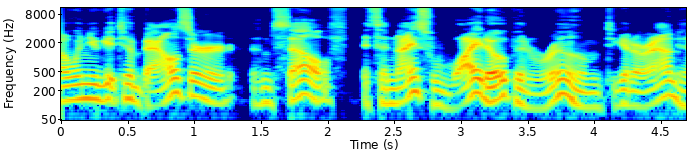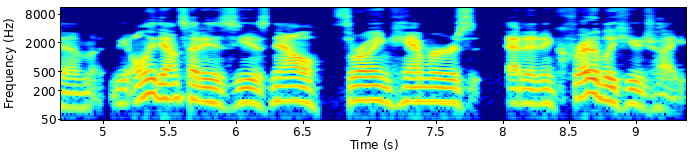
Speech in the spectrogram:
uh, when you get to Bowser himself, it's a nice wide open room to get around him. The only downside is he is now throwing hammers at an incredibly huge height.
